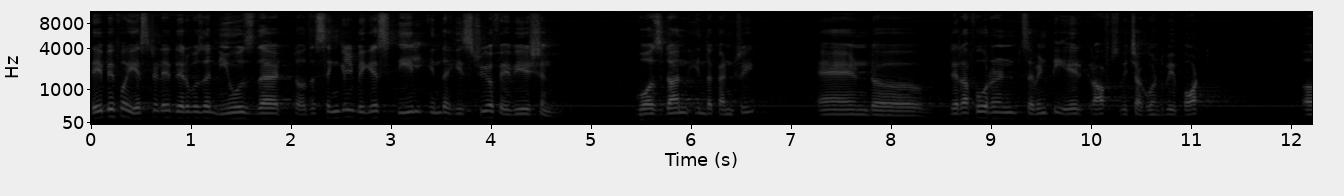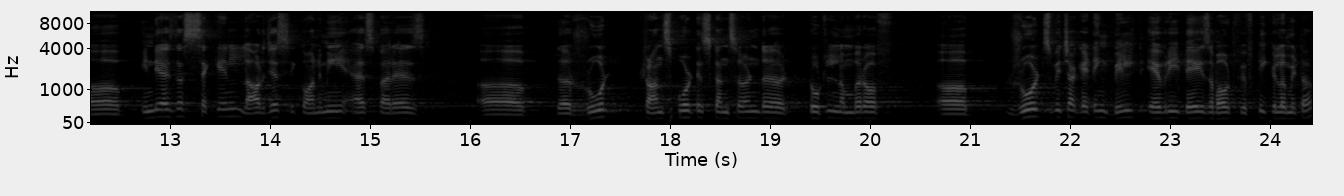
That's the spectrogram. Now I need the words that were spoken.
day before yesterday, there was a news that uh, the single biggest deal in the history of aviation was done in the country, and uh, there are 470 aircrafts which are going to be bought. Uh, India is the second largest economy as far as uh, the road transport is concerned. The total number of uh, roads which are getting built every day is about 50 kilometer.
